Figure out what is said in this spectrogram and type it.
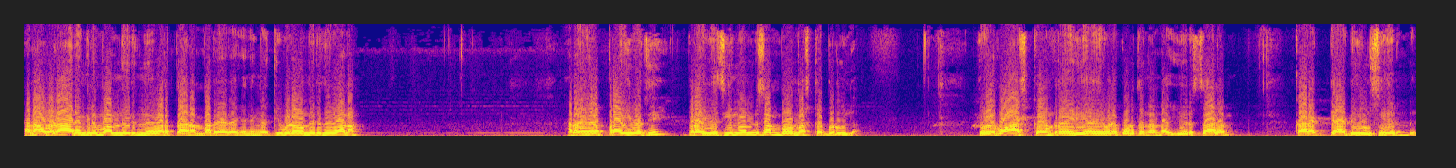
കാരണം അവിടെ ആരെങ്കിലും വന്നിരുന്ന് വർത്താനം പറഞ്ഞിരുന്നെങ്കിൽ നിങ്ങൾക്ക് ഇവിടെ വന്നിരുന്ന് കാണാം. കാരണം നിങ്ങളുടെ പ്രൈവസി പ്രൈവസി എന്ന് പറഞ്ഞൊരു സംഭവം നഷ്ടപ്പെടില്ല ഇവിടെ വാഷ് കൗണ്ടർ ഏരിയ ഇവിടെ കൊടുത്തിട്ടുണ്ടാവും ഈ ഒരു സ്ഥലം കറക്റ്റ് ആയിട്ട് യൂസ് ചെയ്യുന്നുണ്ട്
